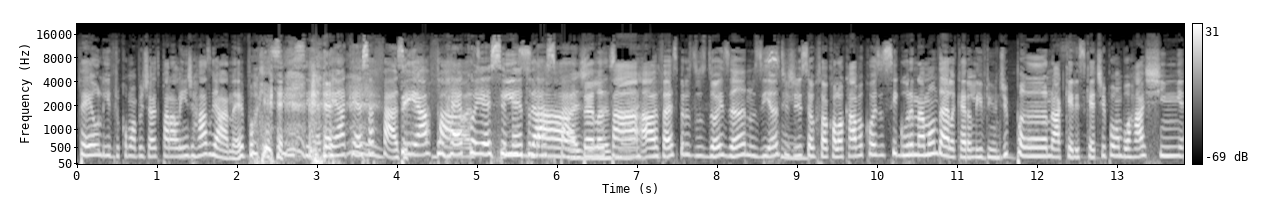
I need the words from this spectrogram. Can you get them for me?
ter o livro como objeto para além de rasgar, né? Porque sim, sim, tem aqui essa fase tem a do fase, reconhecimento exato, das páginas. Ela está né? à véspera dos dois anos e antes sim. disso eu só colocava coisa segura na mão dela, que era livrinho de pano, aqueles que é tipo uma borrachinha,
